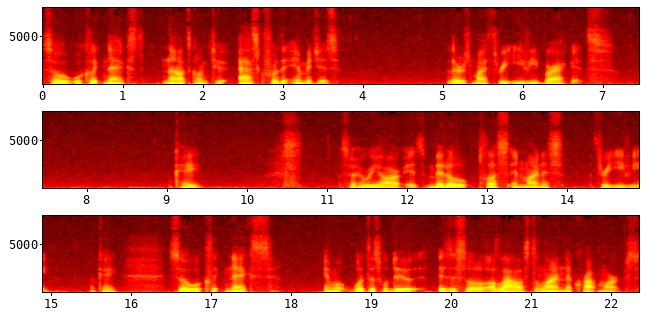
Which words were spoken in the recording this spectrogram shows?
So we'll click next. Now it's going to ask for the images. There's my three EV brackets. Okay. So here we are. It's middle, plus, and minus 3 EV. Okay. So we'll click next. And what, what this will do is this will allow us to line the crop marks.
